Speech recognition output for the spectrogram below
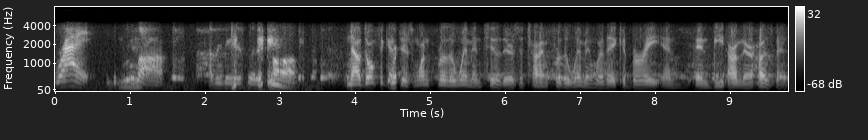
Right, the blue law. I believe is what it's called. Now, don't forget, there's one for the women too. There's a time for the women where they could berate and and beat on their husband.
